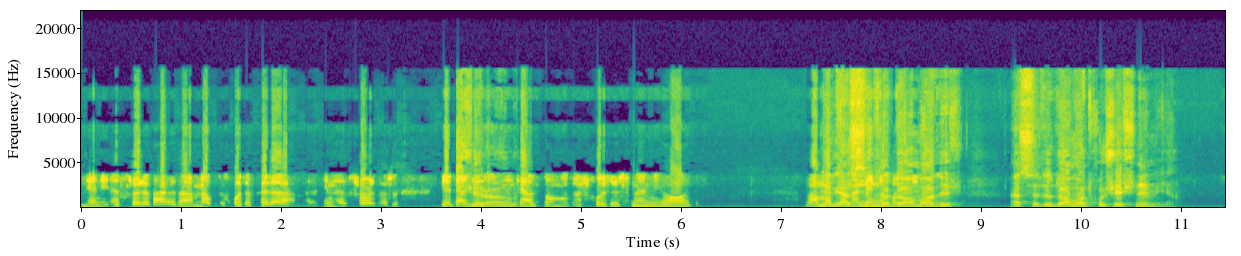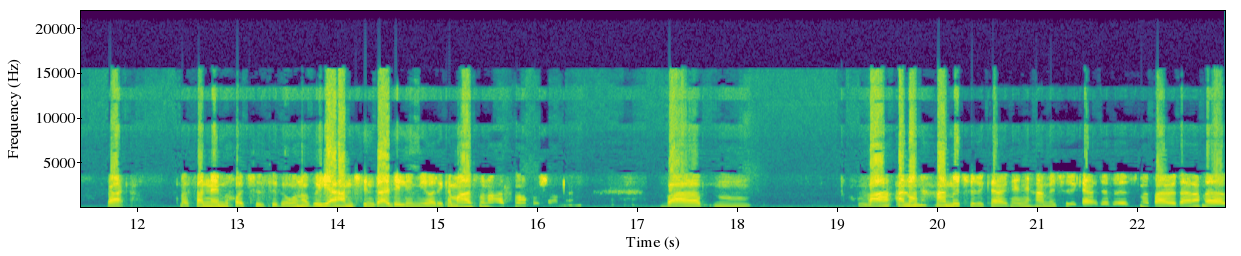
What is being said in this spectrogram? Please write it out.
یعنی اصرار برادرم نبوده خود پدرم این اصرار داشته یه دلیل؟ اینه که از داماداش خوشش نمیاد. و یعنی از مثلا نمی‌خواد دامادش از سه تا داماد خوشش نمیاد. بله. مثلا نمی‌خواد چیزی به اونو به یه همچین دلیلی میاره که من از اونو اصلا خوشم نمیاد. و و الان همه چی رو کرده یعنی همه چی رو کرده به اسم برادرم و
